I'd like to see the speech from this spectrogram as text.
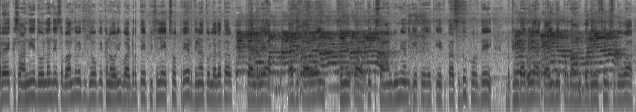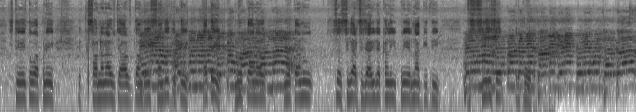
ਪਰ ਕਿਸਾਨੀ ਅੰਦੋਲਨ ਦੇ ਸਬੰਧ ਵਿੱਚ ਜੋ ਕਿ ਖਨੌਰੀ ਬਾਰਡਰ ਤੇ ਪਿਛਲੇ 163 ਦਿਨਾਂ ਤੋਂ ਲਗਾਤਾਰ ਚੱਲ ਰਿਹਾ, ਅੱਜ ਕਾਰਵਾਈ ਸਮੇਂ ਭਾਰਤੀ ਕਿਸਾਨ ਯੂਨੀਅਨ ਇੱਕ, ਏਕਤਾ ਸਿੱਧੂਪੁਰ ਦੇ ਬਠਿੰਡਾ ਜ਼ਿਲ੍ਹਾ ਇਕਾਈ ਦੇ ਪ੍ਰਧਾਨ ਬਲਦੇਵ ਸਿੰਘ ਸਦੋਆ ਸਟੇਜ ਤੋਂ ਆਪਣੇ ਕਿਸਾਨਾਂ ਨਾਲ ਵਿਚਾਰ ਵਟਾਂਦਰੇ ਸਾਂਝੇ ਕੀਤੇ ਅਤੇ ਲੋਕਾਂ ਨਾਲ, ਲੋਕਾਂ ਨੂੰ ਸੰਘਰਸ਼ ਜਾਰੀ ਰੱਖਣ ਲਈ ਪ੍ਰੇਰਨਾ ਕੀਤੀ। ਵਿਸ਼ੇਸ਼ ਰਿਪੋਰਟ ਸਾਡੀ ਜਿਹੜੀ ਚੁਣੀ ਹੋਈ ਸਰਕਾਰ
